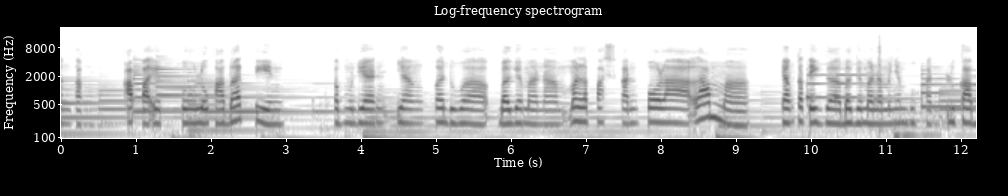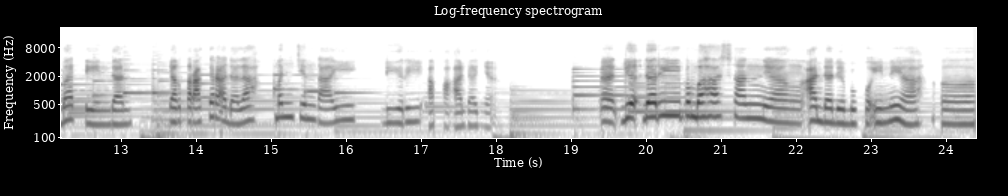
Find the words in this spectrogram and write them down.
tentang apa itu luka batin, kemudian yang kedua bagaimana melepaskan pola lama, yang ketiga bagaimana menyembuhkan luka batin dan yang terakhir adalah mencintai diri apa adanya. Nah, di, dari pembahasan yang ada di buku ini ya eh,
